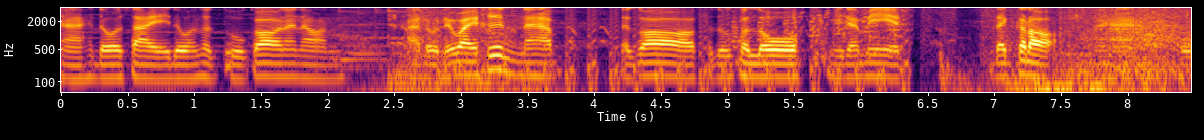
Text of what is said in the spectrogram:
อะโดนใส่โดนศัตรูก็แน่นอนอะโดดได้ไวขึ้นนะครับ แล้วก็ศัตรูสโลมีดาเมจได้เกราะนะฮะโอ้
